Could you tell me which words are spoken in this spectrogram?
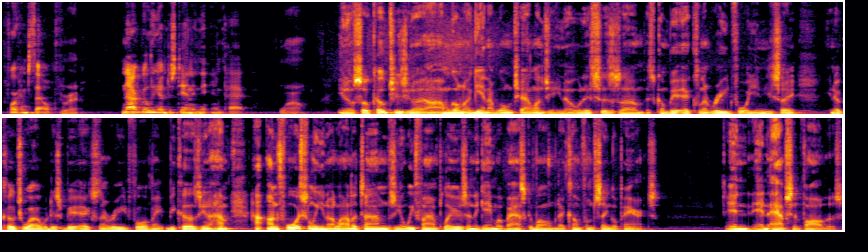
for himself. Right. Not really understanding the impact. Wow. You know, so coaches, you know, I'm going to, again, I'm going to challenge you. You know, this is, um, it's going to be an excellent read for you. And you say, you know, Coach, why would this be an excellent read for me? Because, you know, how, how, unfortunately, you know, a lot of times, you know, we find players in the game of basketball that come from single parents and, and absent fathers.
